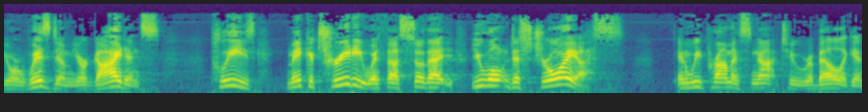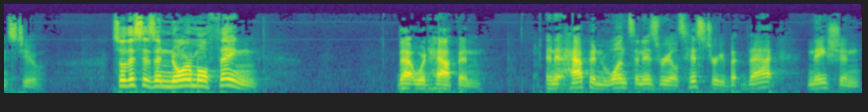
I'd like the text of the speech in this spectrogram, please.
your wisdom, your guidance. Please make a treaty with us so that you won't destroy us. And we promise not to rebel against you. So, this is a normal thing that would happen. And it happened once in Israel's history, but that nation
